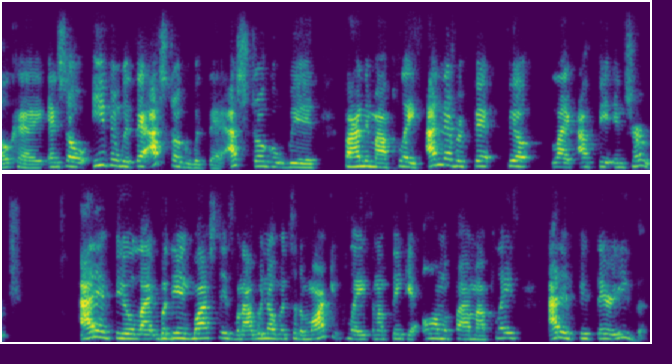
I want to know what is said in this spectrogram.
okay. And so even with that, I struggle with that. I struggle with finding my place. I never felt felt like I fit in church. I didn't feel like, but then watch this. When I went over into the marketplace and I'm thinking, oh, I'm gonna find my place, I didn't fit there either.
